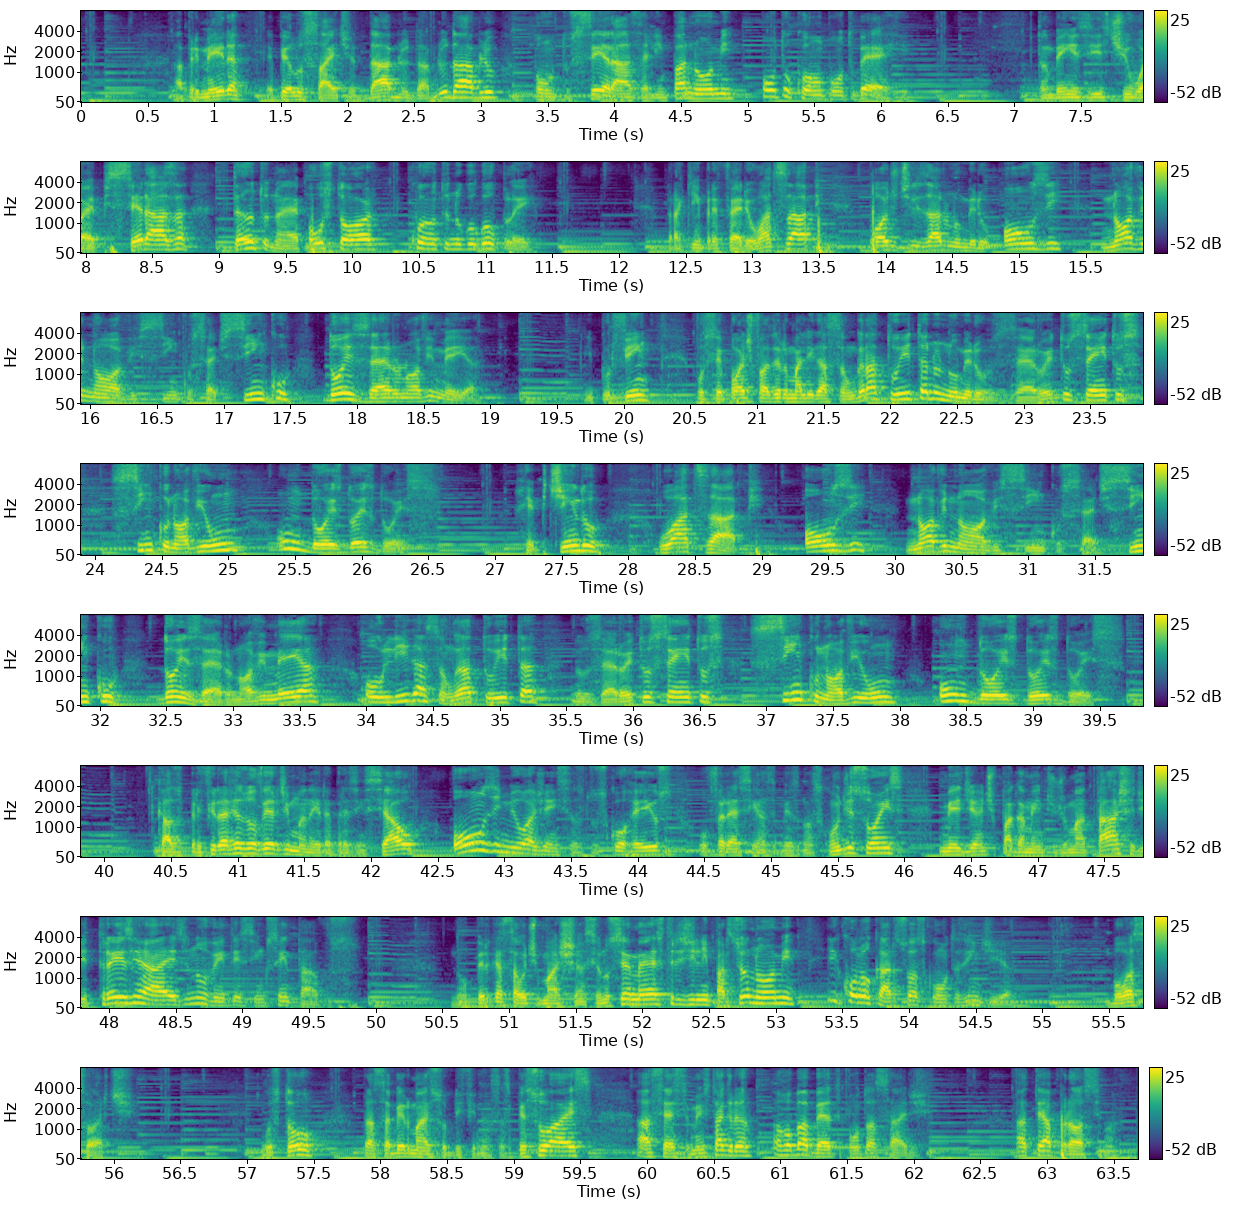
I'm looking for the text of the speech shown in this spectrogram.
A primeira é pelo site www.serasalimpaNome.com.br. Também existe o app Serasa, tanto na Apple Store quanto no Google Play. Para quem prefere o WhatsApp, pode utilizar o número 11 99575 2096. E por fim, você pode fazer uma ligação gratuita no número 0800 591 1222. Repetindo, WhatsApp 11 99575 2096 ou ligação gratuita no 0800 591 1222. Caso prefira resolver de maneira presencial, 11 mil agências dos Correios oferecem as mesmas condições mediante pagamento de uma taxa de R$ 3,95. Não perca essa última chance no semestre de limpar seu nome e colocar suas contas em dia. Boa sorte! Gostou? Para saber mais sobre finanças pessoais, acesse meu Instagram, beto.assad. Até a próxima!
